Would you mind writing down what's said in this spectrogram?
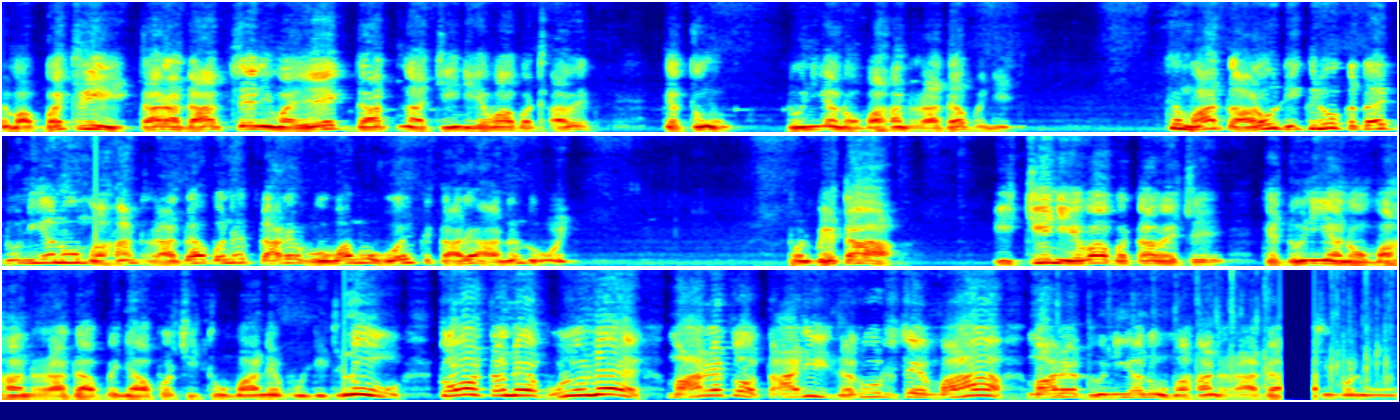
એમાં બત્રી તારા દાંત છે ને, એમાં એક દાંતના ચીન એવા બતાવે કે તું દુનિયાનો મહાન રાધા બનીશ. કે, માં, તારો દીકરો કદાચ દુનિયાનો મહાન રાધા બને, તારે રોવાનું હોય કે તારે આનંદ હોય. પણ બેટા એ ચીન એવા બતાવે છે કે દુનિયાનો મહાન રાજા બન્યા પછી તું માને ભૂલી જાય તો તને ભૂલું ને મારે તો તારી જરૂર છે, માં. મારે દુનિયાનું મહાન રાજા બનવું.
